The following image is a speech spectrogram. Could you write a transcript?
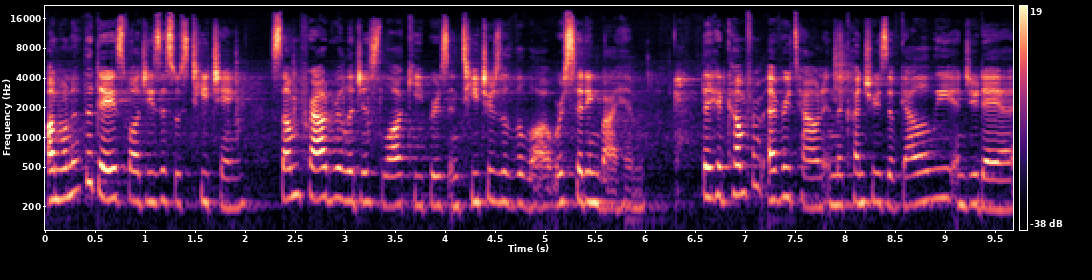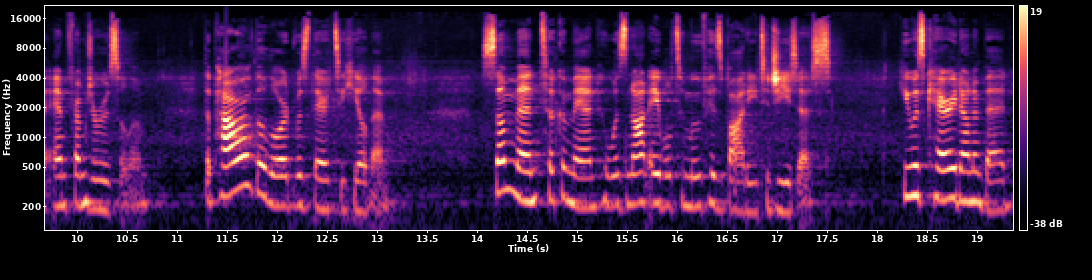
On one of the days while Jesus was teaching, some proud religious law keepers and teachers of the law were sitting by him. They had come from every town in the countries of Galilee and Judea and from Jerusalem. The power of the Lord was there to heal them. Some men took a man who was not able to move his body to Jesus. He was carried on a bed.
